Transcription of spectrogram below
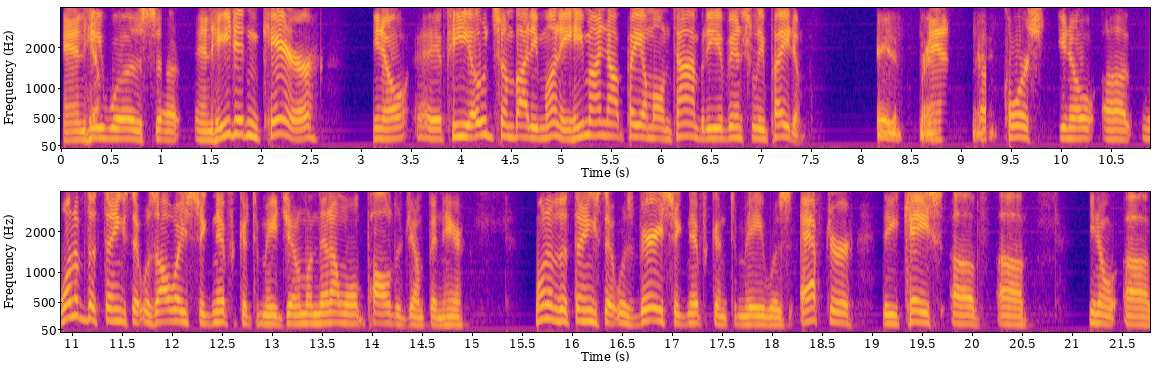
and he was, uh, and he didn't care you know, if he owed somebody money, he might not pay them on time, but he eventually paid them. Paid them, right. And of course, you know, uh, one of the things that was always significant to me, gentlemen, then I want Paul to jump in here. One of the things that was very significant to me was after the case of, uh, you know, uh,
